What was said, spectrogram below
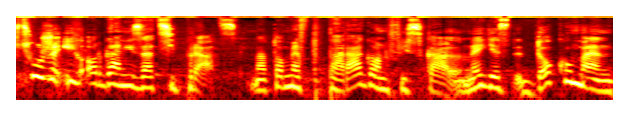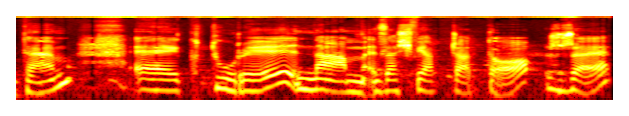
służy ich organizacji pracy. Natomiast paragon fiskalny jest dokumentem, e, który nam zaświadcza to, że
